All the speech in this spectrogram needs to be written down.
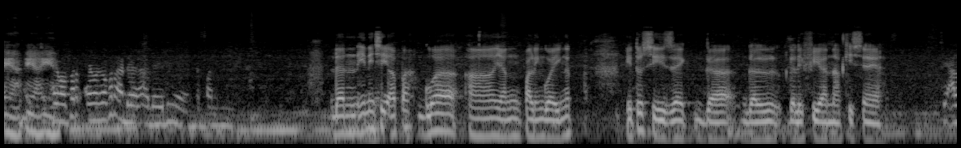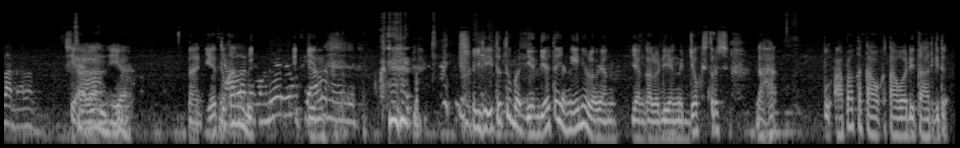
iya, iya, iya. Hangover Hangover ada ada ini ya kesan Dan ini sih apa? Gua eh, yang paling gue inget itu si Zack Ga, Gal, Galifianakisnya ya. si Alan Alan Si, Si Alan, Alan. iya. Nah dia si tuh kan Alan bi- emang dia si bikin- Alan dia Iya, itu tuh bagian dia tuh yang ini loh yang yang kalau dia ngejokes terus nah apa ketawa-ketawa ditahan gitu.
